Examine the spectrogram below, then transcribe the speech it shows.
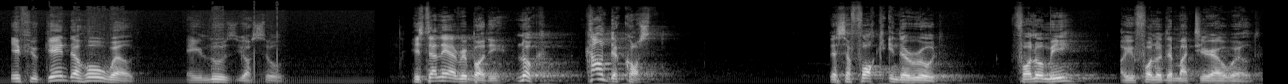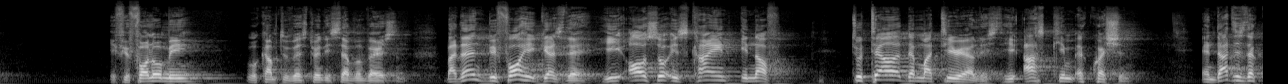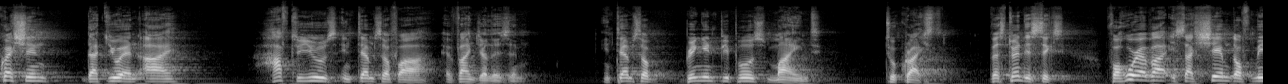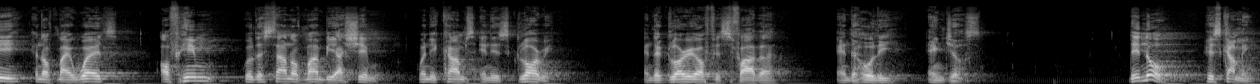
If you gain the whole world and you lose your soul, he's telling everybody, look, count the cost. There's a fork in the road. Follow me or you follow the material world. If you follow me, we'll come to verse 27 very soon. But then before he gets there, he also is kind enough to tell the materialist, he asks him a question. And that is the question that you and I have to use in terms of our evangelism, in terms of bringing people's mind to Christ. Verse 26 For whoever is ashamed of me and of my words, of him will the Son of Man be ashamed when he comes in his glory and the glory of his Father and the holy angels. They know he's coming.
